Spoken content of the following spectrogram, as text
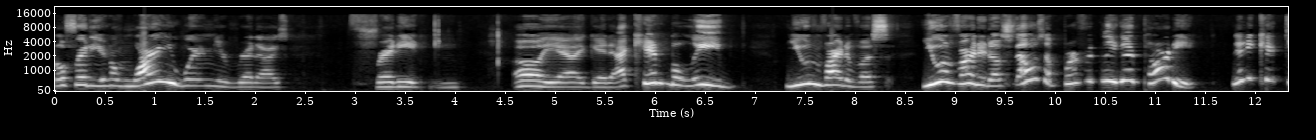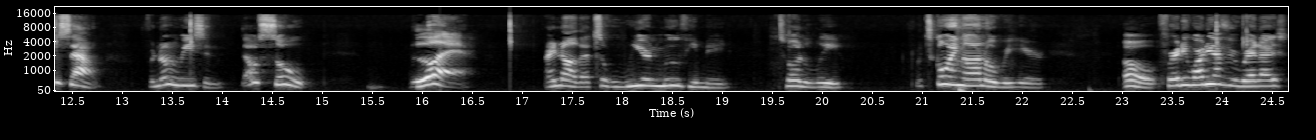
Oh, Freddy, you're home. Why are you wearing your red eyes? Freddy. Oh, yeah, I get it. I can't believe you invited us. You invited us. That was a perfectly good party. Then he kicked us out for no reason. That was so Blech. I know, that's a weird move he made. Totally. What's going on over here? Oh, Freddy, why do you have your red eyes?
